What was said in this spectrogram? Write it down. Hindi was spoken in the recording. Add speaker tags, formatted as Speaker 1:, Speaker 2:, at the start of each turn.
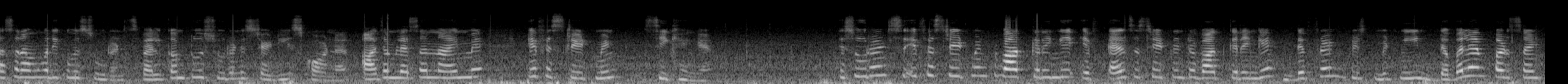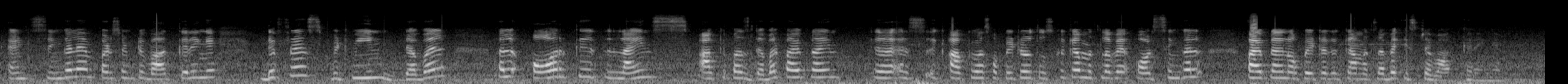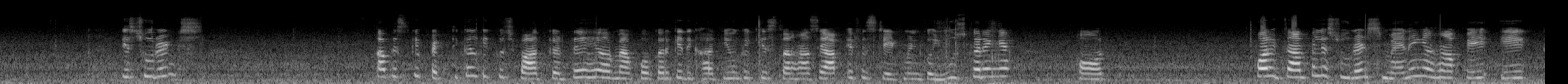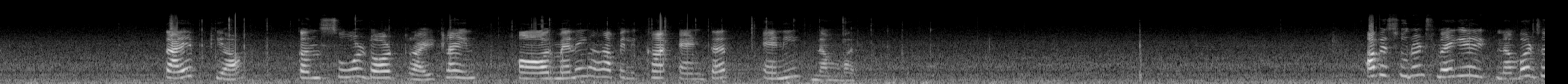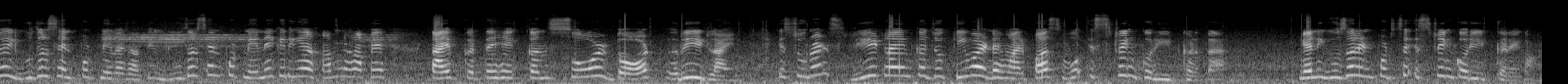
Speaker 1: Aslam students welcome to student studies corner आज हम लेसन नाइन में इफ़ स्टेटमेंट सीखेंगे। स्टूडेंट्स इफ़ स्टेटमेंट पे बात करेंगे इफ़ एल्स स्टेटमेंट पे बात करेंगे different between double ampersand and single ampersand पे बात करेंगे। डिफरेंस बिटवीन डबल और के लाइंस आपके पास डबल पाइपलाइन आपके पास ऑपरेटर हो तो उसका क्या मतलब है? और सिंगल पाइपलाइन ऑपरेटर का क्या मतलब है? इस पर बात करेंगे। स्टूडेंट्स अब इसके प्रैक्टिकल की कुछ बात करते हैं और मैं आपको करके दिखाती हूँ कि किस तरह से आप इफ़ स्टेटमेंट को यूज़ करेंगे। और फॉर एग्ज़ाम्पल स्टूडेंट्स मैंने यहाँ पे एक टाइप किया कंसोल डॉट राइट लाइन और मैंने यहाँ पे लिखा एंटर एनी नंबर अब स्टूडेंट्स मैं ये नंबर जो है यूज़र से इनपुट लेना चाहती हूँ। यूज़र से इनपुट लेने के लिए हम यहाँ पे टाइप करते हैं console dot read line students read line का जो कीवर्ड है हमारे पास वो स्ट्रिंग को रीड करता है। यानी यूज़र इनपुट से स्ट्रिंग को रीड करेगा।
